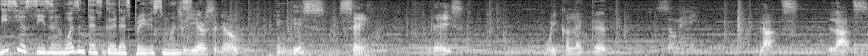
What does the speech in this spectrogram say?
This year's season wasn't as good as previous ones. Two years ago, in these same days, we collected So many. lots, lots.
